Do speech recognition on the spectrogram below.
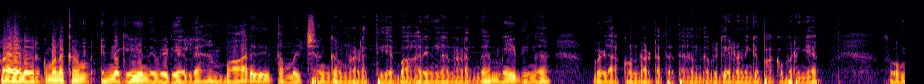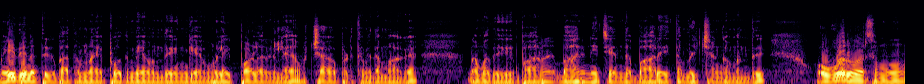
ஹாய் அனைவருக்கும் வணக்கம். இன்றைக்கி இந்த வீடியோவில் பாரதி தமிழ் சங்கம் நடத்திய பஹ்ரைனில் நடந்த மே தின விழா கொண்டாட்டத்தை தான் இந்த வீடியோவில் நீங்கள் பார்க்க போகிறீங்க ஸோ மே தினத்துக்கு பார்த்தோம்னா எப்போதுமே வந்து இங்கே உழைப்பாளர்களை உற்சாகப்படுத்தும் விதமாக நமது பார பஹ்ரைனைச் சேர்ந்த பாரதி தமிழ் சங்கம் வந்து ஒவ்வொரு வருஷமும்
